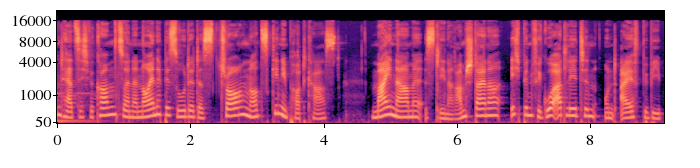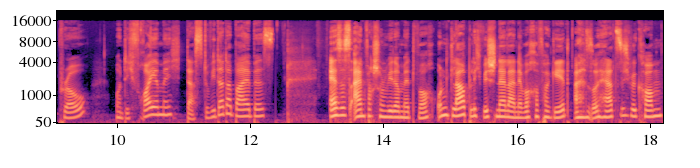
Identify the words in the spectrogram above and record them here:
und herzlich willkommen zu einer neuen Episode des Strong Not Skinny Podcast. Mein Name ist Lena Rammsteiner, ich bin Figurathletin und IFBB Pro und ich freue mich, dass du wieder dabei bist. Es ist einfach schon wieder Mittwoch, unglaublich, wie schnell eine Woche vergeht, also herzlich willkommen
